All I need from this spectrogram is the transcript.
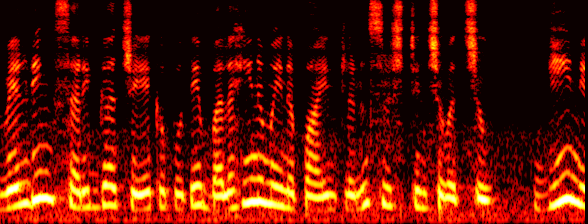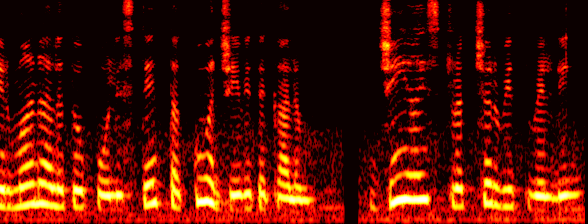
వెల్డింగ్ సరిగ్గా చేయకపోతే బలహీనమైన పాయింట్లను సృష్టించవచ్చు. ఈ నిర్మాణాలతో పోలిస్తే తక్కువ జీవితకాలం. GI structure with welding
